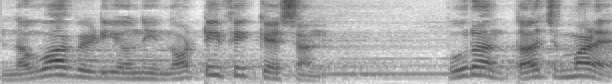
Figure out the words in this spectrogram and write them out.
નવા વિડીયોની નોટિફિકેશન તુરંત જ મળે.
